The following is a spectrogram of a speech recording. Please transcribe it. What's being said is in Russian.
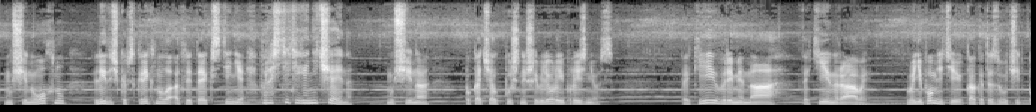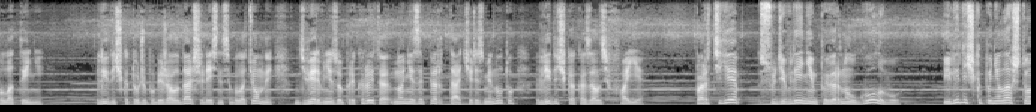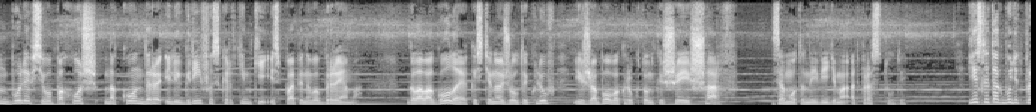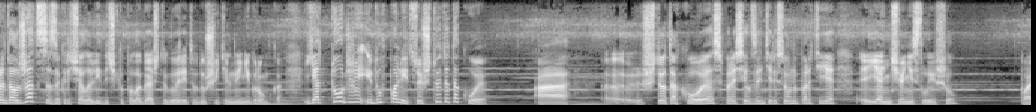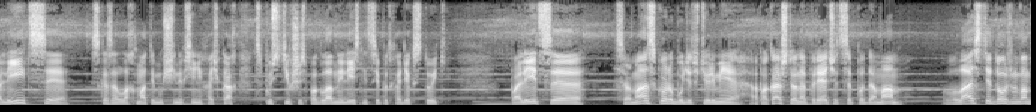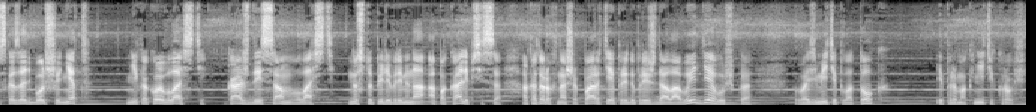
Мужчина охнул, Лидочка вскрикнула, отлетая к стене. «Простите, я нечаянно!» Мужчина покачал пышной шевелюрой и произнес. «Такие времена, такие нравы. Вы не помните, как это звучит по латыни?» Лидочка тут же побежала дальше, лестница была темной, дверь внизу прикрыта, но не заперта. Через минуту Лидочка оказалась в фойе. Портье с удивлением повернул голову, и Лидочка поняла, что он более всего похож на Кондора или Грифа с картинки из папиного Брема. Голова голая, костяной желтый клюв и жабо вокруг тонкой шеи шарф, замотанный, видимо, от простуды. «Если так будет продолжаться», — закричала Лидочка, полагая, что говорит внушительно и негромко, «я тут же иду в полицию. Что это такое?» «А что такое?» — спросил заинтересованный портье. «Я ничего не слышал». «Полиция», — сказал лохматый мужчина в синих очках, спустившись по главной лестнице и подходя к стойке. Полиция сама скоро будет в тюрьме, а пока что она прячется по домам. Власти, должен вам сказать, больше нет. Никакой власти. Каждый сам власть. Наступили времена апокалипсиса, о которых наша партия предупреждала. А вы, девушка, возьмите платок и промокните кровь.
